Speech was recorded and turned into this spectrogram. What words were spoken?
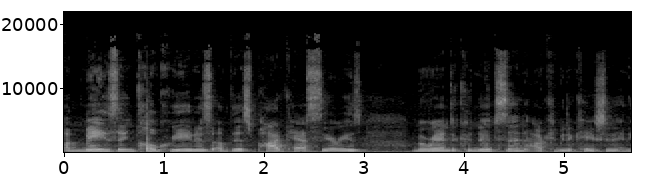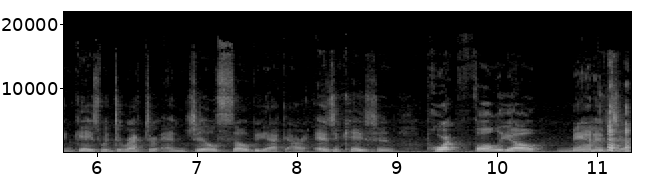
amazing co-creators of this podcast series, Miranda Knudsen, our Communication and Engagement Director, and Jill Sobiek, our Education Portfolio Manager.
